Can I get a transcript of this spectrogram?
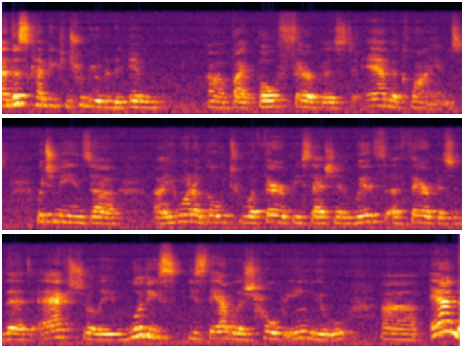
And this can be contributed in uh, by both therapist and the client, which means uh, uh, you want to go to a therapy session with a therapist that actually would es establish hope in you uh, and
